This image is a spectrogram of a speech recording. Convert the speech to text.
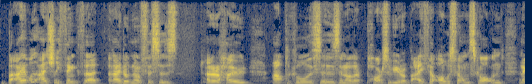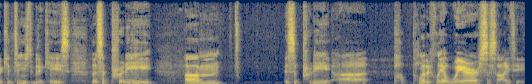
but I actually think that, and I don't know if this is, I don't know how applicable this is in other parts of Europe, but I felt always felt in Scotland, and it continues to be the case that it's a pretty it's a pretty uh, p- politically aware society.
